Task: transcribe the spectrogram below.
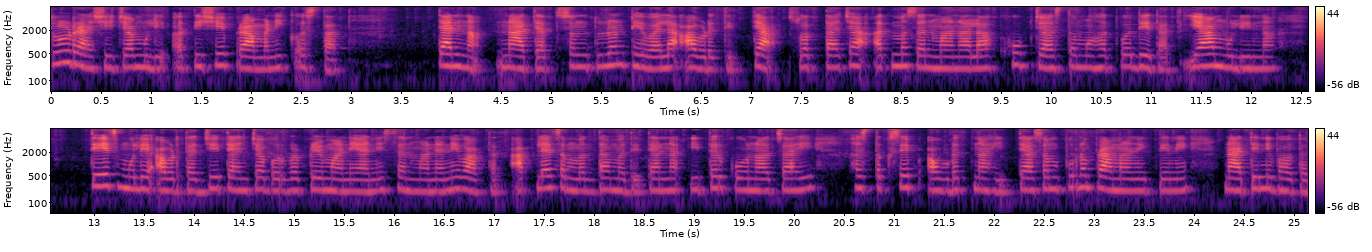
तुळ राशीच्या मुली अतिशय प्रामाणिक असतात. त्यांना नात्यात संतुलन ठेवायला आवडते. त्या स्वतःच्या आत्मसन्मानाला खूप जास्त महत्त्व देतात. या मुलींना तेच मुले आवडतात जे त्यांच्याबरोबर प्रेमाने आणि सन्मानाने वागतात. आपल्या संबंधामध्ये त्यांना इतर कोणाचाही हस्तक्षेप आवडत नाही. त्या संपूर्ण प्रामाणिकतेने नाते निभावतात.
